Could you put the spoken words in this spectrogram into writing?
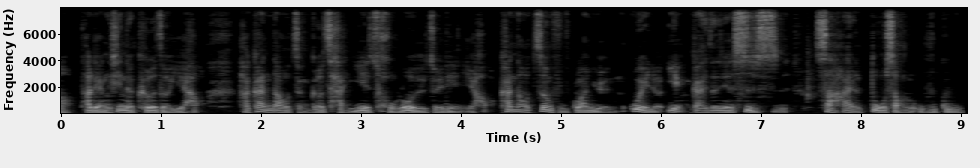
啊，他良心的苛责也好，他看到整个产业丑陋的嘴脸也好，看到政府官员为了掩盖这件事实，杀害了多少的无辜，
